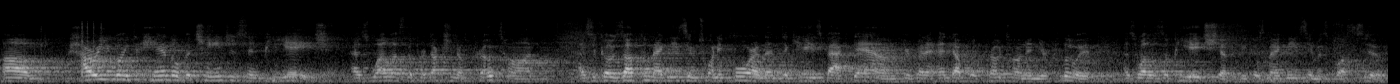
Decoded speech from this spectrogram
um, how are you going to handle the changes in pH as well as the production of proton as it goes up to magnesium-24 and then decays back down? You're going to end up with proton in your fluid as well as a pH shift because magnesium is plus 2.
